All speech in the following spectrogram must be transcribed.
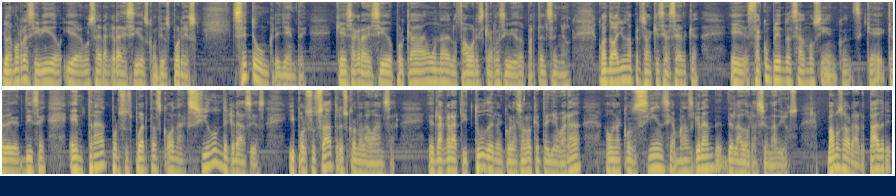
Lo hemos recibido y debemos ser agradecidos con Dios por eso. Sé tú un creyente que es agradecido por cada uno de los favores que ha recibido de parte del Señor. Cuando hay una persona que se acerca eh, está cumpliendo el Salmo 100, que, que, dice, entrad por sus puertas con acción de gracias y por sus atrios con alabanza. Es la gratitud en el corazón lo que te llevará a una conciencia más grande de la adoración a Dios. Vamos a orar. Padre,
